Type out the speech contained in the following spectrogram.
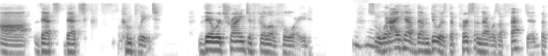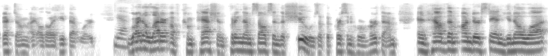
uh, that's that's complete. They were trying to fill a void. So what I have them do is the person that was affected, the victim, I, although I hate that word, Yeah. write a letter of compassion, putting themselves in the shoes of the person who hurt them, and have them understand. You know what?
